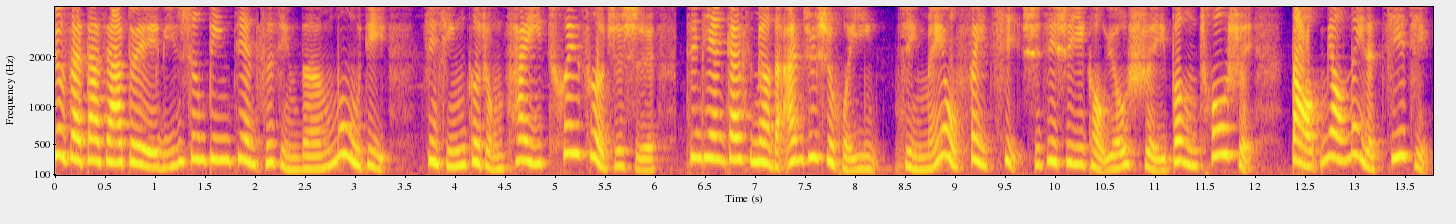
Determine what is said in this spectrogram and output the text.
就在大家对林生斌建此井的目的进行各种猜疑推测之时，今天该寺庙的安居士回应：井没有废弃，实际是一口由水泵抽水到庙内的机井，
